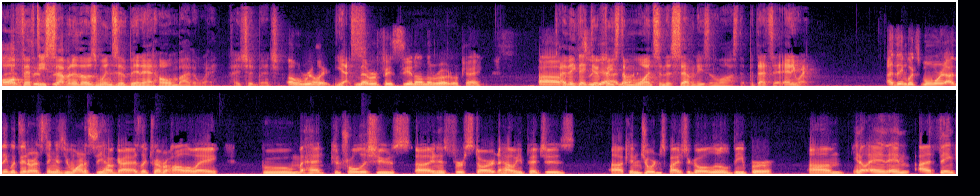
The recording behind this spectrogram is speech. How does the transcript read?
all 57 of those wins have been at home by the way I should mention oh really yes never faced it on the road okay um, I think they so did yeah, face no, them once in the 70s and lost it but that's it anyway I think what's more I think what's interesting is you want to see how guys like Trevor Holloway who had control issues uh, in his first start how he pitches uh, can Jordan Spicer go a little deeper um, you know, and and I think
